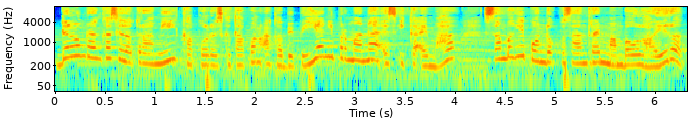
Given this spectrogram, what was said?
Dalam rangka silaturahmi, Kapolres Ketapang AKBP Yani Permana SIKMH sambangi Pondok Pesantren Mambaul Hoirot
